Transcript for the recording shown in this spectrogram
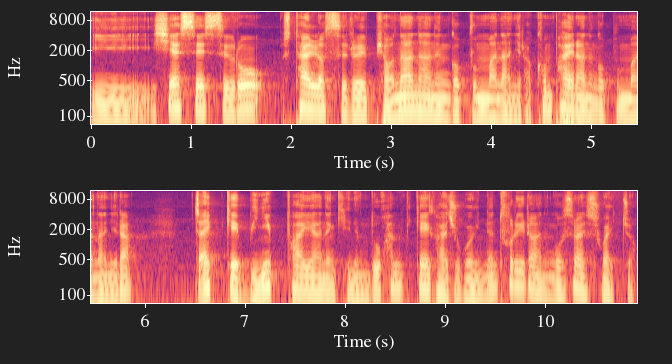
이 CSS로 Stylus를 변환하는 것뿐만 아니라 컴파일하는 것뿐만 아니라 짧게 minify하는 기능도 함께 가지고 있는 툴이라는 것을 알 수가 있죠.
